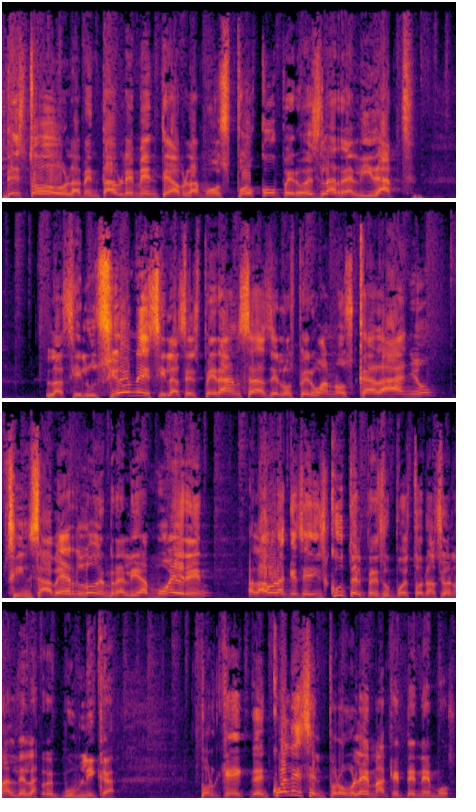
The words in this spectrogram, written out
De esto lamentablemente hablamos poco, pero es la realidad. Las ilusiones y las esperanzas de los peruanos cada año, sin saberlo, en realidad mueren a la hora que se discute el presupuesto nacional de la República. Porque, eh, ¿cuál es el problema que tenemos?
